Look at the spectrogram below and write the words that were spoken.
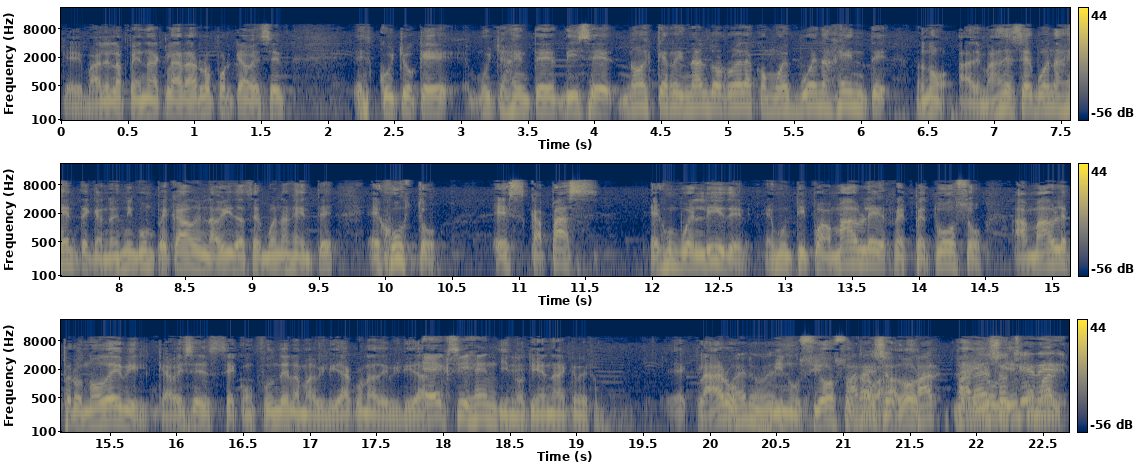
que vale la pena aclararlo porque a veces escucho que mucha gente dice, no, es que Reinaldo Rueda como es buena gente, no, no, además de ser buena gente, que no es ningún pecado en la vida ser buena gente, es justo, es capaz, es un buen líder, es un tipo amable, respetuoso, amable pero no débil, que a veces se confunde la amabilidad con la debilidad. Exigente. Y no tiene nada que ver. Eh, claro, Bueno, es- minucioso, para eso- trabajador. para- eso tiene, mal.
